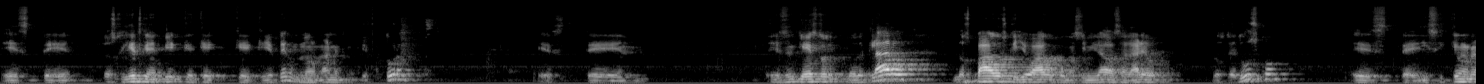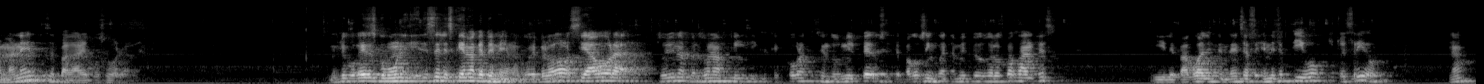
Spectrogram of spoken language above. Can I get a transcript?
Este, los clientes que, que, que, que yo tengo normalmente me facturan. Este, dicen que esto lo declaro, los pagos que yo hago como asimilado a salario los deduzco, este, y si quiero un remanente, se pagará por sobre ese es como es el esquema que tenemos. Pero ahora, si ahora soy una persona física que cobra 300 mil pesos y te pagó 50 mil pesos a los pasantes y le pagó a la intendencia en efectivo, estoy frío, ¿no?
